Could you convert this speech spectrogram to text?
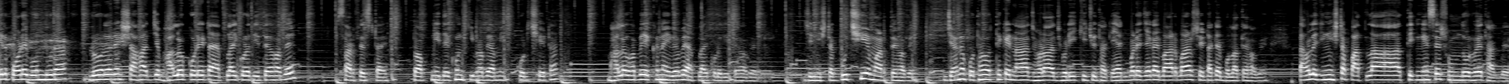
এরপরে বন্ধুরা রোলারের সাহায্যে ভালো করে এটা অ্যাপ্লাই করে দিতে হবে সারফেসটায় তো আপনি দেখুন কীভাবে আমি করছি এটা। ভালোভাবে এখানে এইভাবে অ্যাপ্লাই করে দিতে হবে। জিনিসটা গুছিয়ে মারতে হবে। যেন কোথাও থেকে না ঝরা ঝড়ি কিছু থাকে। একবারে জায়গায় বারবার সেটাকে বোলাতে হবে। তাহলে জিনিসটা পাতলা থিকনেসে সুন্দর হয়ে থাকবে।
